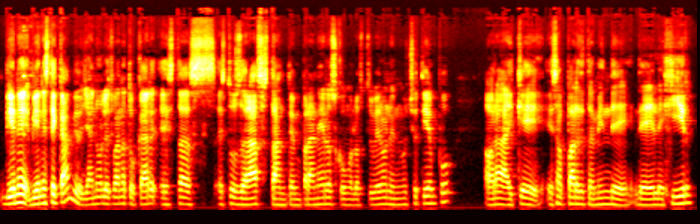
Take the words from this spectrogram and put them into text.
viene, viene este cambio, ya no les van a tocar estas, estos drafts tan tempraneros como los tuvieron en mucho tiempo. Ahora hay que, esa parte también de, elegir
